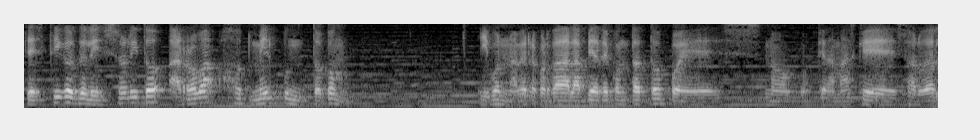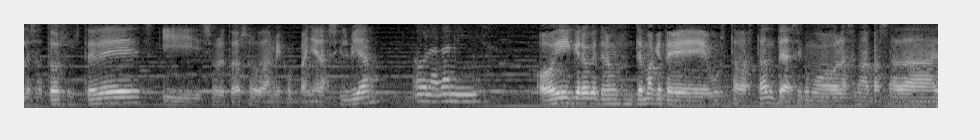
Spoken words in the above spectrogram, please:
testigos de lo insólito arroba hotmail.com. Y bueno, una vez recordadas las vías de contacto, pues no queda más que saludarles a todos ustedes y sobre todo saludar a mi compañera Silvia. Hola Dani. Hoy creo que tenemos un tema que te gusta bastante, así como la semana pasada,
